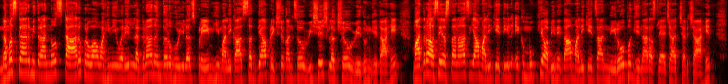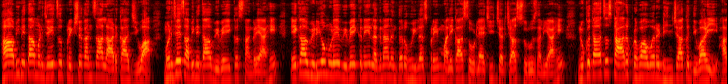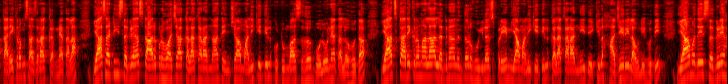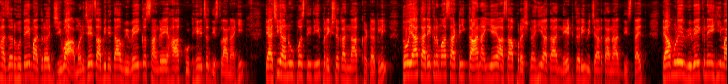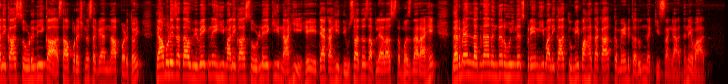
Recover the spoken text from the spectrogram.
नमस्कार मित्रांनो स्टार प्रवाह वाहिनीवरील लग्नानंतर होईलच प्रेम ही मालिका सध्या प्रेक्षकांचं विशेष लक्ष वेधून घेत आहे. मात्र असे असतानाच या मालिकेतील एक मुख्य अभिनेता मालिकेचा निरोप घेणार असल्याच्या चर्चा आहेत. हा अभिनेता म्हणजेच प्रेक्षकांचा लाडका जीवा म्हणजेच अभिनेता विवेक सांगळे आहे. एका व्हिडिओमुळे विवेकने लग्नानंतर होईलच प्रेम मालिका सोडल्याची चर्चा सुरू झाली आहे. नुकताच स्टार प्रवाहावर ढिंचाक दिवाळी हा कार्यक्रम साजरा करण्यात आला. यासाठी सगळ्या स्टार प्रवाहाच्या कलाकारांना त्यांच्या मालिकेतील कुटुंबासह बोलवण्यात आलं होतं. याच कार्यक्रमाला लग्नानंतर होईलच प्रेम या मालिकेतील कलाकारांनी देखील हजेरी लावली होती. यामध्ये सगळे हजर होते मात्र जीवा म्हणजेच अभिनेता विवेक सांगळे हा कुठेच दिसला नाही. त्याची अनुपस्थिती प्रेक्षकांना खटकली. तो या कार्यक्रमासाठी का नाहीये असा प्रश्नही आता नेटकरी विचारताना दिसतायत. त्यामुळे विवेकने ही मालिका सोडली का असा प्रश्न सगळ्यांना पडतोय. त्यामुळेच आता विवेकने ही मालिका सोडले की नाही हे येत्या काही दिवसातच आपल्याला समजणार आहे. दरम्यान लग्नानंतर होईलच प्रेम. ही मालिका तुम्ही पाहता का? कमेंट करून नक्कीच सांगा. धन्यवाद.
